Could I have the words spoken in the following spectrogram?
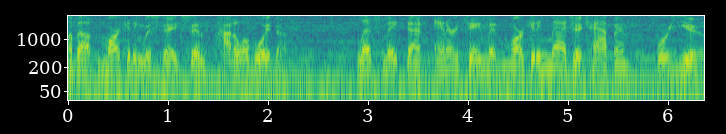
about marketing mistakes and how to avoid them. Let's make that entertainment marketing magic happen for you.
